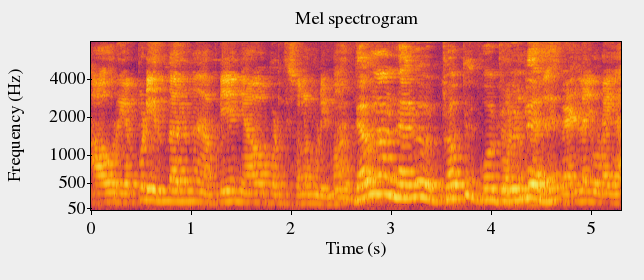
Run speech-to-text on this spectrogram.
அவர் எப்படி இருந்தாருன்னு அப்படியே ஞாபகப்படுத்தி சொல்ல முடியுமா? ஜவஹர்லால் நேரு தொப்பி போட்டுக்கொண்டு வெள்ளை உடையா?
